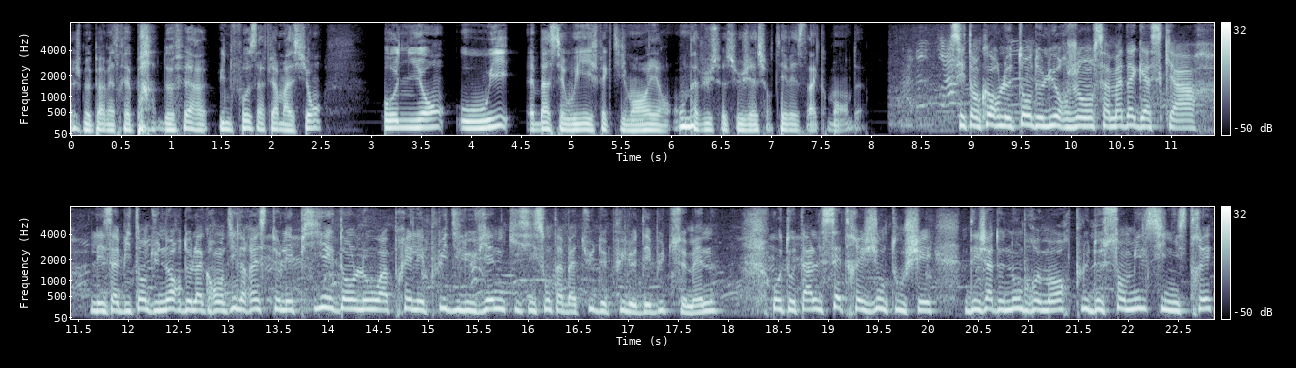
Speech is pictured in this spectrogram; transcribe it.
je me permettrai pas de faire une fausse affirmation. Oignon, oui, eh ben c'est oui, effectivement, on a vu ce sujet sur TV5 Monde. C'est encore le temps de l'urgence à Madagascar. Les habitants du nord de la grande île restent les pieds dans l'eau après les pluies diluviennes qui s'y sont abattues depuis le début de semaine. Au total, sept régions touchées, déjà de nombreux morts, plus de 100 000 sinistrés.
